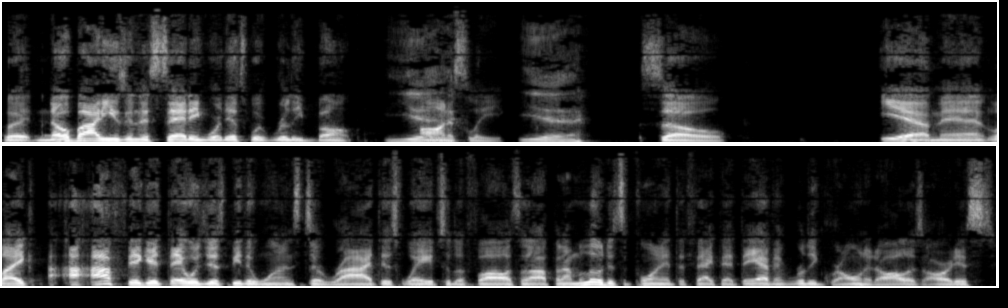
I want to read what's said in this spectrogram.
but nobody's in a setting where this would really bump. Yeah. Honestly. Yeah. So, yeah, man. Like I, I figured they would just be the ones to ride this wave till it falls off, but I'm a little disappointed at the fact that they haven't really grown at all as artists.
